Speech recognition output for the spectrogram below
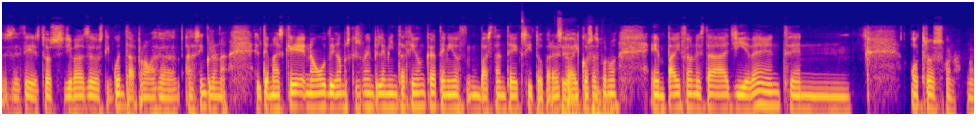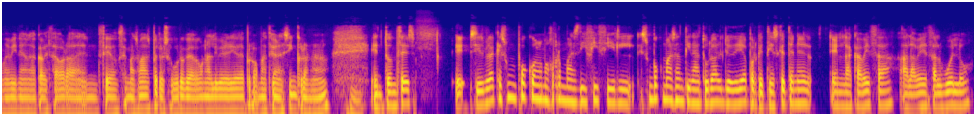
Es decir, esto es lleva desde los 50, la programación asíncrona. El tema es que no, digamos que es una implementación que ha tenido bastante éxito para esto. Hay cosas, por en Python está G-Event, en otros, bueno, no me viene a la cabeza ahora en C11++, pero seguro que alguna librería de programación asíncrona, ¿no? Mm. Entonces, eh, si es verdad que es un poco a lo mejor más difícil, es un poco más antinatural, yo diría, porque tienes que tener en la cabeza a la vez al vuelo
